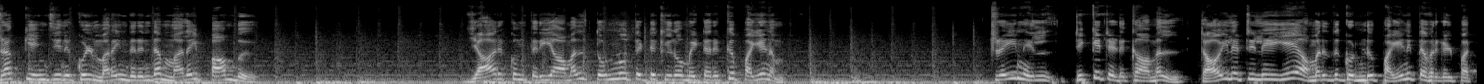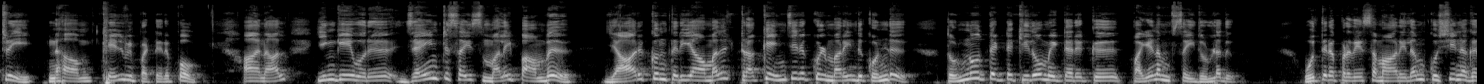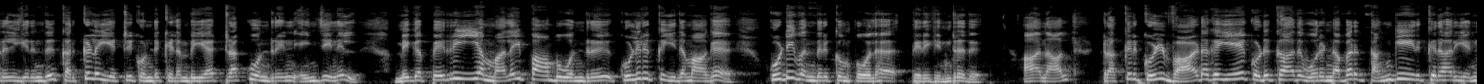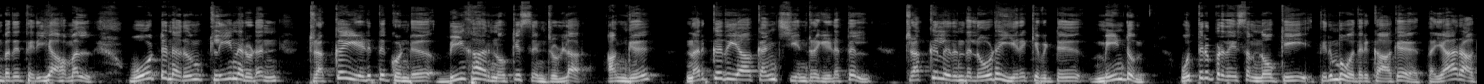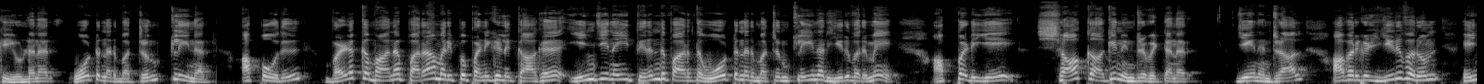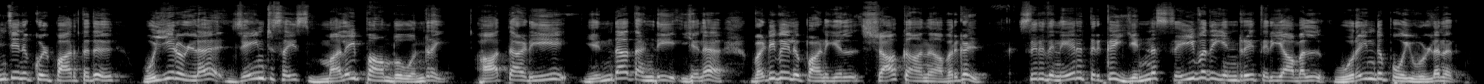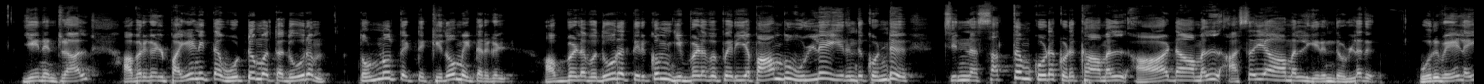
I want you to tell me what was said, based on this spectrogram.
Drug என்ஜினுக்குள் மறைந்திருந்த மலை பாம்பு யாருக்கும் தெரியாமல் தொண்ணூத்தெட்டு கிலோமீட்டருக்கு பயணம். ட்ரெயினில் டிக்கெட் எடுக்காமல் டாய்லெட்டிலேயே அமர்ந்து கொண்டு பயணித்தவர்கள் பற்றி நாம் கேள்விப்பட்டிருப்போம். ஆனால் இங்கே ஒரு ஜெயிண்ட் சைஸ் மலைப்பாம்பு யாருக்கும் தெரியாமல் ட்ரக் என்ஜினுக்குள் மறைந்து கொண்டு தொண்ணூத்தெட்டு கிலோமீட்டருக்கு பயணம் செய்துள்ளது. உத்தரப்பிரதேச மாநிலம் குஷிநகரில் இருந்து கற்களை ஏற்றி கொண்டு கிளம்பிய ட்ரக் ஒன்றின் என்ஜினில் மிக பெரிய மலைப்பாம்பு ஒன்று குளிருக்கு இதமாக குடி வந்திருக்கும் போல தெரிகின்றது. ஆனால் ட்ரக்கிற்குள் வாடகையே கொடுக்காத ஒரு நபர் தங்கி இருக்கிறார் என்பது தெரியாமல் ஓட்டுநரும் கிளீனருடன் ட்ரக்கை எடுத்துக்கொண்டு பீகார் நோக்கி சென்றுள்ளார். அங்கு நர்கதியா கஞ்ச் என்ற இடத்தில் ட்ரக்கில் இருந்த லோடை இறக்கிவிட்டு மீண்டும் உத்தரப்பிரதேசம் நோக்கி திரும்புவதற்காக தயாராகியுள்ளனர். ஓட்டுநர் மற்றும் கிளீனர். அப்போது வழக்கமான பராமரிப்பு பணிகளுக்காக என்ஜினை திறந்து பார்த்த ஓட்டுநர் மற்றும் கிளீனர் இருவருமே அப்படியே ஷாக் ஆகி நின்றுவிட்டனர். ஏனென்றால் அவர்கள் இருவரும் என்ஜினுக்குள் பார்த்தது உயிருள்ள ஜெயிண்ட் சைஸ் மலைப்பாம்பு ஒன்றை. ஆத்தாடி எந்தா தண்டி என வடிவேலு பாணியில் ஷாக் ஆன அவர்கள் சிறிது நேரத்திற்கு என்ன செய்வது என்றே தெரியாமல் உறைந்து போய் உள்ளனர். ஏனென்றால் அவர்கள் பயணித்த ஒட்டுமொத்த தூரம் தொண்ணூத்தெட்டு கிலோமீட்டர்கள். அவ்வளவு தூரத்திற்கும் இவ்வளவு பெரிய பாம்பு உள்ளே இருந்து கொண்டு சின்ன சத்தம் கூட கொடுக்காமல் ஆடாமல் அசையாமல் இருந்துள்ளது. ஒருவேளை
